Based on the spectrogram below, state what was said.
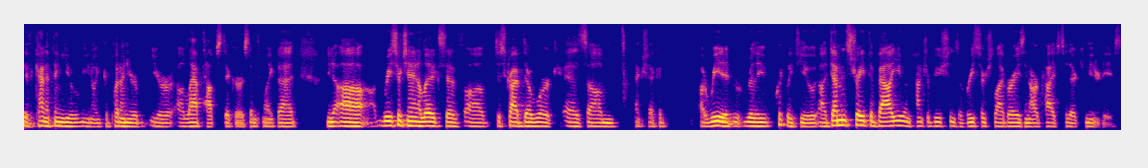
the kind of thing you, you know, you could put on your, your uh, laptop sticker or something like that. You know, uh, research and analytics have uh, described their work as, um, actually I could uh, read it really quickly to you, uh, demonstrate the value and contributions of research libraries and archives to their communities.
